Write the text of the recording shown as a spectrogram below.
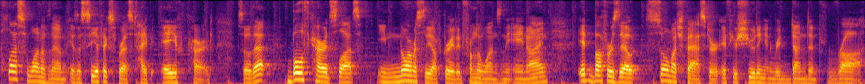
plus one of them is a CF Express Type A card. So that both card slots enormously upgraded from the ones in the A9. It buffers out so much faster if you're shooting in redundant RAW.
